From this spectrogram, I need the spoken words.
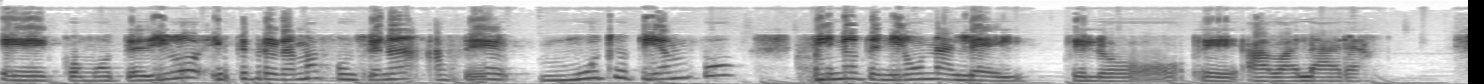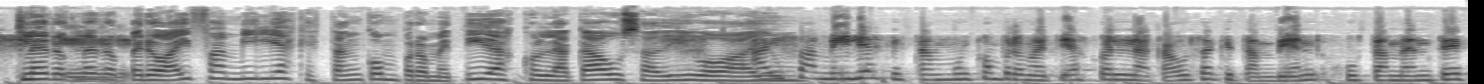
Eh, como te digo, este programa funciona hace mucho tiempo si no tenía una ley que lo eh, avalara. Claro, claro, eh, pero hay familias que están comprometidas con la causa, digo. Hay, hay un... familias que están muy comprometidas con la causa que también justamente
